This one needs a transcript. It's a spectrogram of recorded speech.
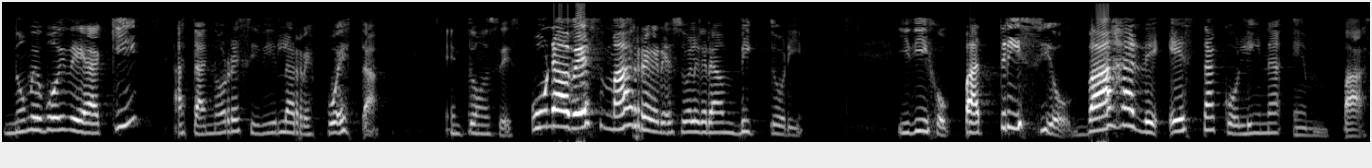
no me voy de aquí hasta no recibir la respuesta. Entonces, una vez más regresó el gran Victory y dijo, Patricio, baja de esta colina en paz.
